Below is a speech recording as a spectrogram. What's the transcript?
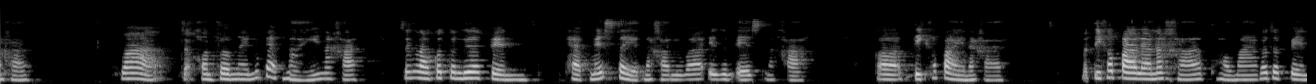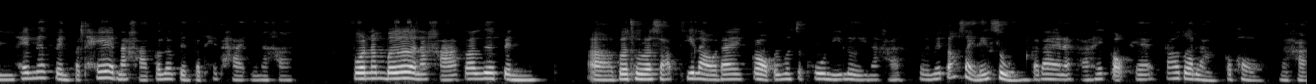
นะคะ ว่าจะ confirm ในรูปแบบไหนนะคะ ซึ่งเราก็จะเลือกเป็น tag message นะคะ หรือว่า SMS นะคะ ก็ติ๊กเข้าไปนะคะมาติ๊กเข้าไปแล้วนะคะ ต่อมาก็จะเป็นให้เลือกเป็นประเทศนะคะ ก็เลือกเป็นประเทศไทยนะคะโฟนนัมเบอร์นะคะ ก็เลือกเป็น เบอร์โทรศัพท์ที่เราได้กรอกไปเมื่อสักครู่นี้เลยนะคะโดยไม่ต้องใส่เลขศูนย์ก็ได้นะคะ ให้กรอกแค่ 9 ตัวหลังก็พอนะคะ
